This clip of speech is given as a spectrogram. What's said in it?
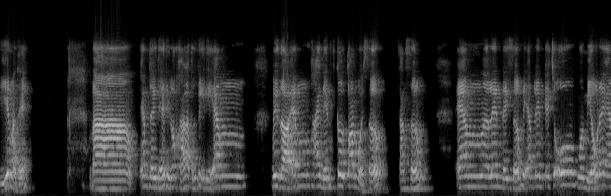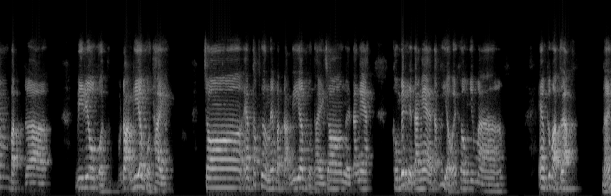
ý em là thế. Và em thấy thế thì nó khá là thú vị thì em bây giờ em hay đến cơ toan buổi sớm sáng sớm. Em lên đấy sớm thì em lên cái chỗ ngôi miếu đấy em bật uh, video của đoạn ghi âm của thầy cho em thắp hương lên bật đoạn ghi âm của thầy cho người ta nghe. Không biết người ta nghe người ta có hiểu hay không nhưng mà em cứ bật thôi ạ. Đấy.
